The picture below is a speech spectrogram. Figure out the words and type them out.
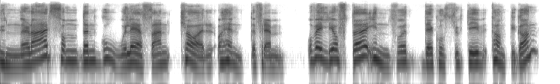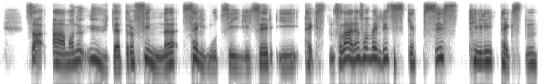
under der som den gode leseren klarer å hente frem. Og veldig ofte innenfor dekonstruktiv tankegang så er man jo ute etter å finne selvmotsigelser i teksten. Så det er en sånn veldig skepsis til teksten.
